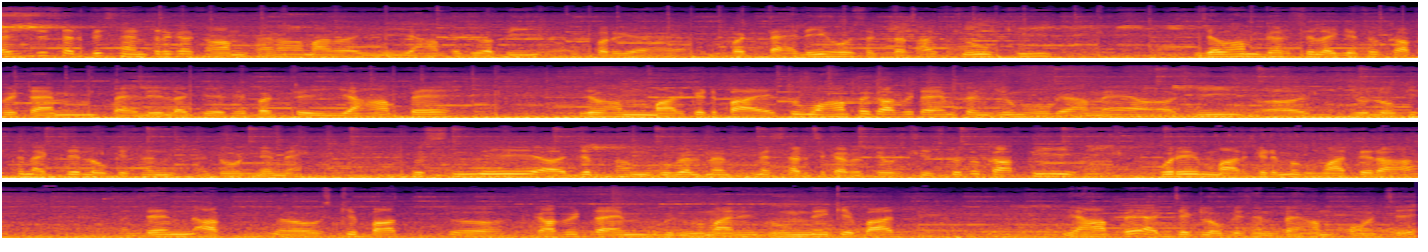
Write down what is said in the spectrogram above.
वैसे जो सर्विस सेंटर का काम था ना हमारा, ये यहाँ पे जो अभी ऊपर गया है बट पहले ही हो सकता था, क्योंकि जब हम घर से लगे तो काफ़ी टाइम पहले लग गए थे बट यहाँ पे जब हम मार्केट पर आए तो वहाँ पे काफ़ी टाइम कंज्यूम हो गया हमें कि जो लोकेशन एग्जैक्ट लोकेशन ढूँढने में, उसमें जब हम गूगल मैप में सर्च कर रहे थे उस चीज़ को तो काफ़ी पूरे मार्केट में घुमाते रहा। देन आप उसके बाद काफ़ी टाइम घुमाने, घूमने के बाद यहाँ पे एग्जैक्ट लोकेशन पे हम पहुँचे।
